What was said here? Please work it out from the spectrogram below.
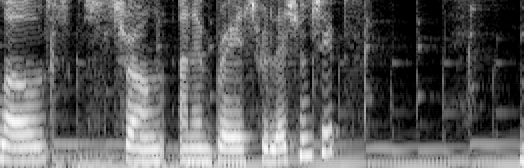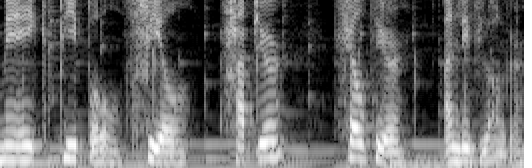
Close, strong, and embrace relationships make people feel happier, healthier, and live longer.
